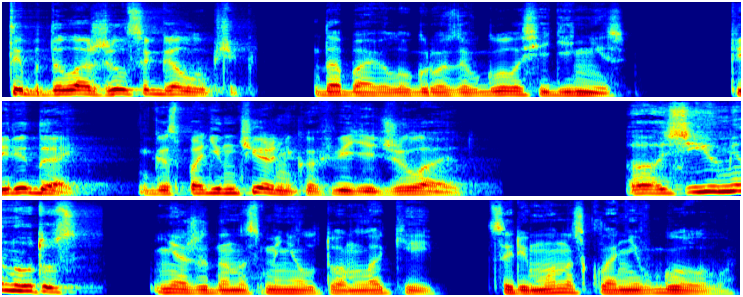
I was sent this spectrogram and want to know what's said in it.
«Ты бы доложился, голубчик», – добавил угрозы в голосе Денис. «Передай, господин Черников видеть желают». «Э, «Сию минутус», – неожиданно сменил тон лакей, церемонно склонив голову.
